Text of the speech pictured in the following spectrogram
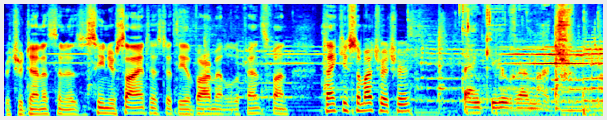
Richard Denison is a senior scientist at the Environmental Defense Fund. Thank you so much, Richard. Thank you very much.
